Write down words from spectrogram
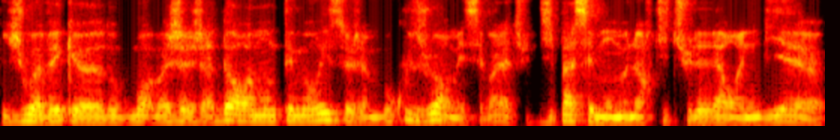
il joue avec. donc, moi, moi j'adore Montemoris, j'aime beaucoup ce joueur, mais c'est voilà, tu te dis pas c'est mon meneur titulaire en NBA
